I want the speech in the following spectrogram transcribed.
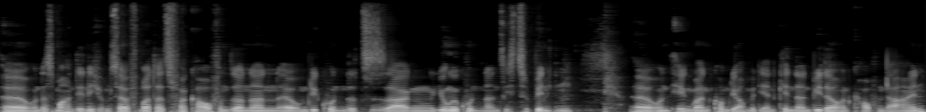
Äh, und das machen die nicht, um Surfbretter zu verkaufen, sondern äh, um die Kunden sozusagen, junge Kunden an sich zu binden. Äh, und irgendwann kommen die auch mit ihren Kindern wieder und kaufen da ein.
